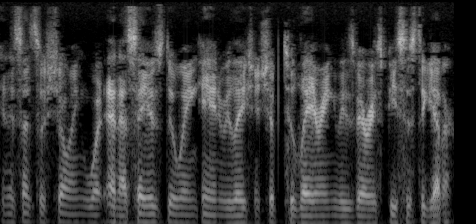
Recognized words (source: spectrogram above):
in a sense of showing what NSA is doing in relationship to layering these various pieces together?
